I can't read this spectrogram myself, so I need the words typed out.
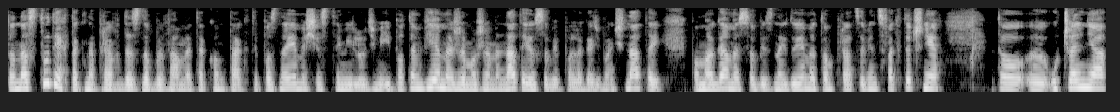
to na studiach tak naprawdę zdobywamy te kontakty, poznajemy się z tymi ludźmi i potem wiemy, że możemy na tej osobie polegać bądź na tej, pomagamy sobie, znajdujemy tą pracę, więc faktycznie to y, uczelnia,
